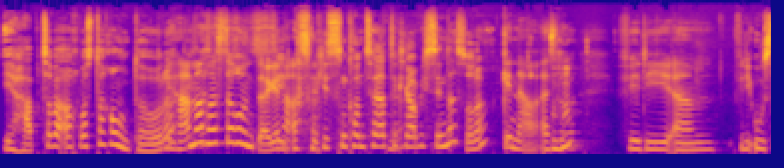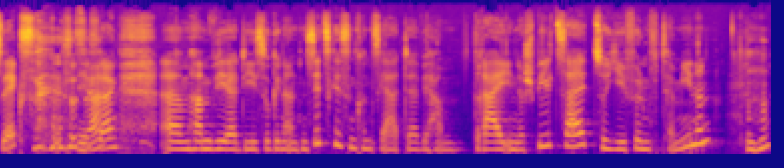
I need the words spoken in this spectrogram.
Ihr habt aber auch was darunter, oder? Wir haben auch was darunter, genau. Kissenkonzerte, ja. glaube ich, sind das, oder? Genau, also mhm. für, die, ähm, für die U6 sozusagen ja. ähm, haben wir die sogenannten Sitzkissenkonzerte. Wir haben drei in der Spielzeit zu je fünf Terminen. Mhm.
